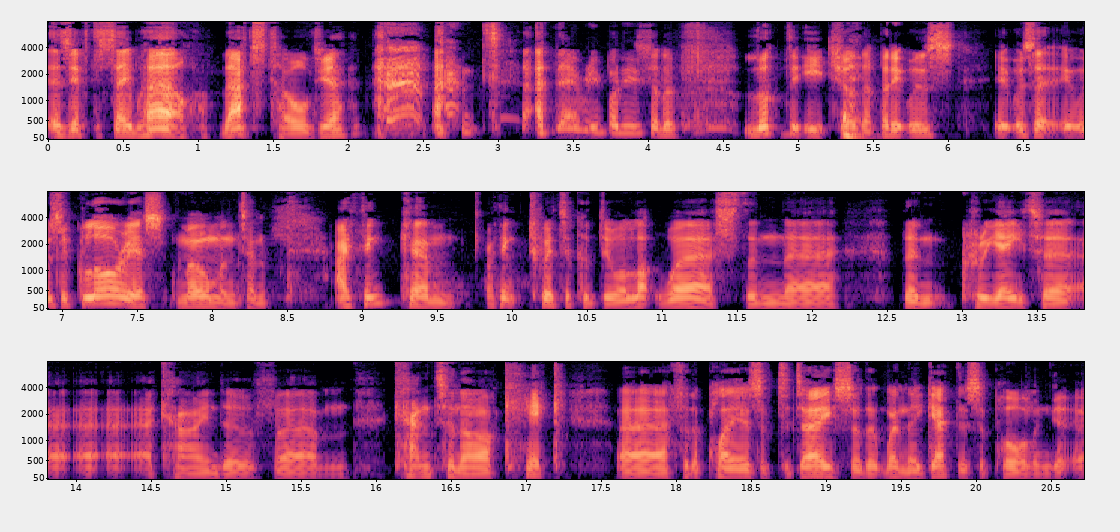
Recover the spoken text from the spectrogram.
as if to say, "Well, that's told you," and, and, everybody sort of looked at each other. But it was it was a it was a glorious moment, and I think um, I think Twitter could do a lot worse than. Uh, than create a, a, a kind of um, Cantona kick uh, for the players of today, so that when they get this appalling uh,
